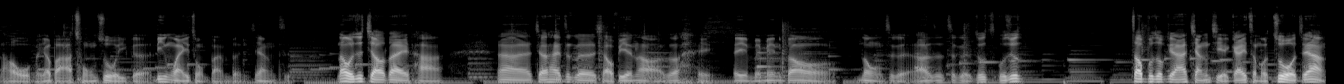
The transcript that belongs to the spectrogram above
然后我们要把它重做一个另外一种版本这样子。那我就交代他。那交代这个小编哈，说，嘿，哎，妹妹，你帮我弄这个，然后这这个就我就照步骤给他讲解该怎么做，这样。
